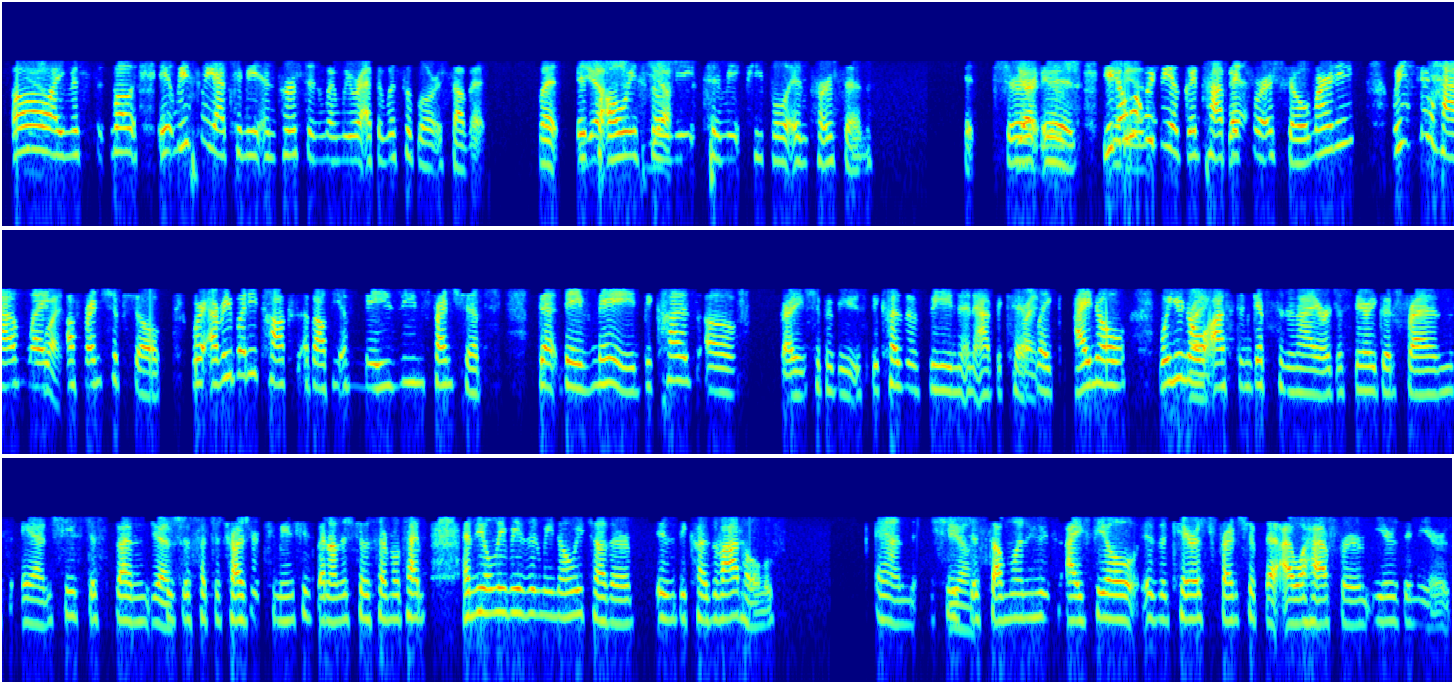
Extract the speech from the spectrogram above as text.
Oh, I missed. Well, at least we got to meet in person when we were at the whistleblower summit. But it's Yes, always so yes. neat to meet people in person. It sure Yeah, it is. is. You It know what would be a good topic That- for a show, Marti? We should have like What? a friendship show where everybody talks about the amazing friendships that they've made because of guardianship abuse, because of being an advocate. Right. Like I know, well, you know, Right. Austin Gibson and I are just very good friends, and she's just been, Yes. she's just such a treasure to me, and she's been on the show several times. And the only reason we know each other is because of Odd Holes. And she's Yeah. just someone who I feel is a cherished friendship that I will have for years and years.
